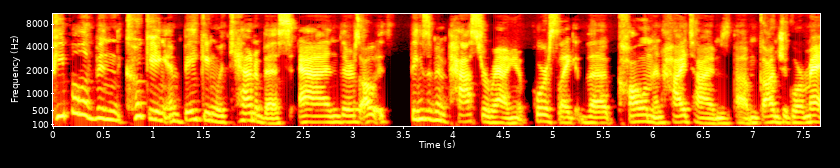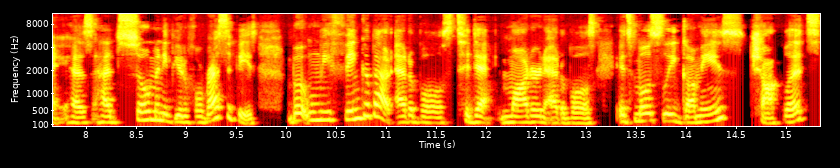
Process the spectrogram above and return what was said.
people have been cooking and baking with cannabis and there's always things have been passed around. You know, of course, like the column in High Times, um, Ganja Gourmet has had so many beautiful recipes. But when we think about edibles today, modern edibles, it's mostly gummies, chocolates.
